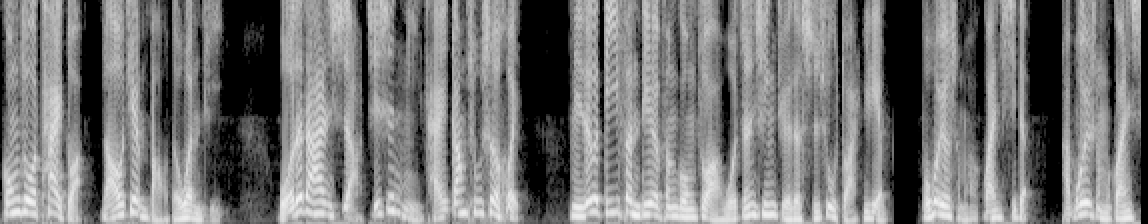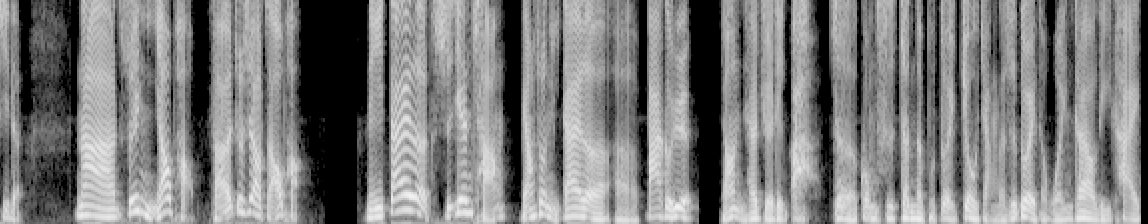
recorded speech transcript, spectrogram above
工作太短，劳健保的问题。我的答案是啊，其实你才刚出社会，你这个第一份、第二份工作啊，我真心觉得时数短一点，不会有什么关系的啊，不会有什么关系的。那所以你要跑，反而就是要早跑。你待了时间长，比方说你待了呃八个月，然后你才决定啊，这公司真的不对，就讲的是对的，我应该要离开。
